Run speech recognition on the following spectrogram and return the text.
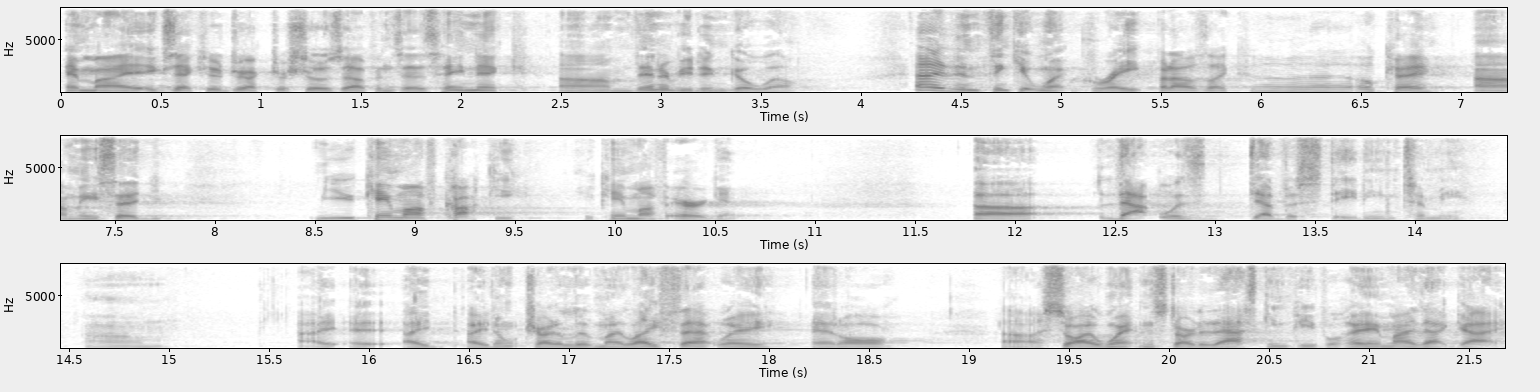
and my executive director shows up and says, Hey, Nick, um, the interview didn't go well. And I didn't think it went great, but I was like, uh, Okay. Um, he said, You came off cocky, you came off arrogant. Uh, that was devastating to me. Um, I, I, I don't try to live my life that way at all. Uh, so I went and started asking people, hey, am I that guy?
